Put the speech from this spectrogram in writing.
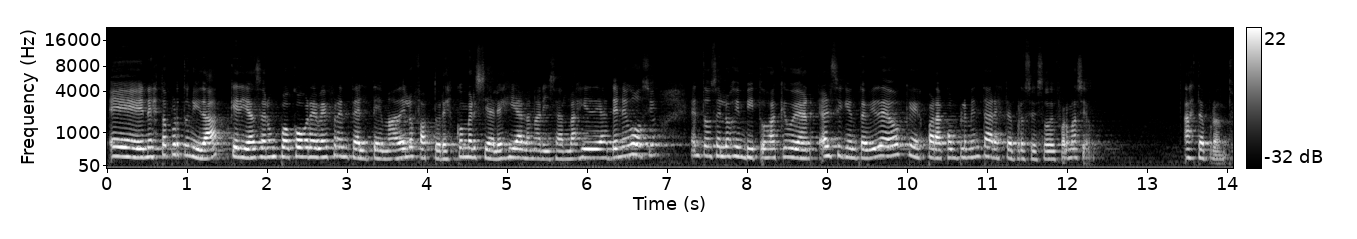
eh, en esta oportunidad quería ser un poco breve frente al tema de los factores comerciales y al analizar las ideas de negocio, entonces los invito a que vean el siguiente video que es para complementar este proceso de formación. Hasta pronto.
